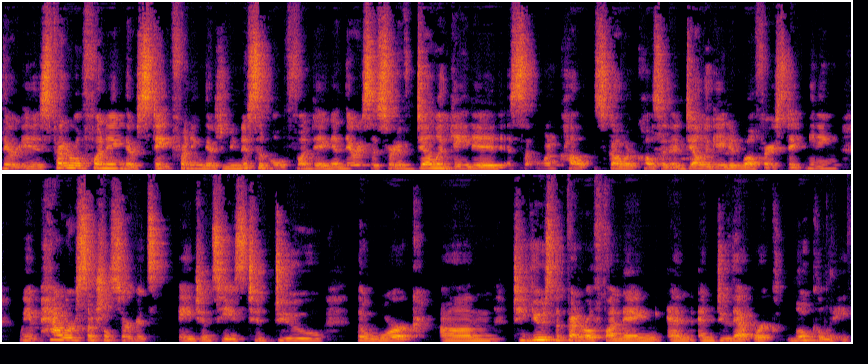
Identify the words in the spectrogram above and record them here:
there is federal funding, there's state funding, there's municipal funding, and there is a sort of delegated, one call, scholar calls it a delegated welfare state, meaning we empower social service agencies to do the work, um, to use the federal funding and and do that work locally.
